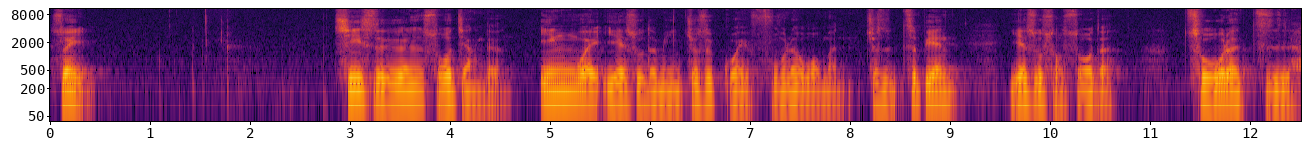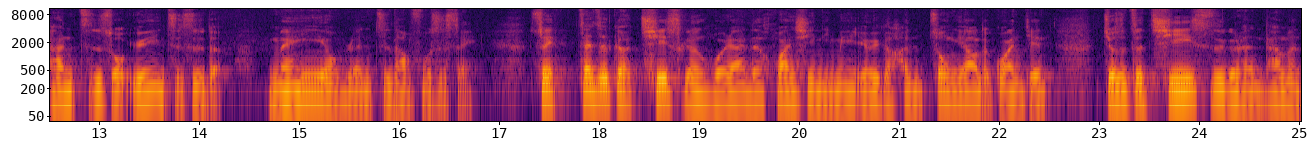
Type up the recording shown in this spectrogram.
所以。七十个人所讲的，因为耶稣的名，就是鬼服了我们，就是这边耶稣所说的，除了子和子所愿意指示的，没有人知道父是谁。所以在这个七十个人回来的欢喜里面，有一个很重要的关键，就是这七十个人他们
